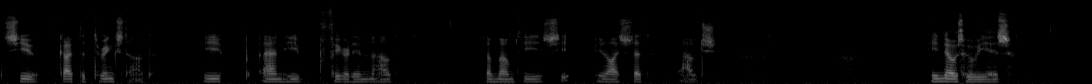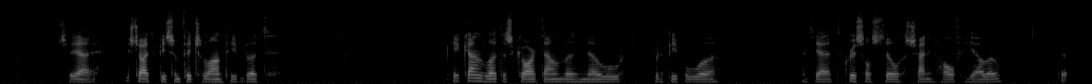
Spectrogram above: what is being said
It's you, the guy at the drink stand. He and he figured him out. The moment he realized that, ouch. He knows who he is. So yeah, he tried to be some vigilante, but he kind of let his guard down, let him know who, the people were. And yeah, the crystal's still shining half yellow. The,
